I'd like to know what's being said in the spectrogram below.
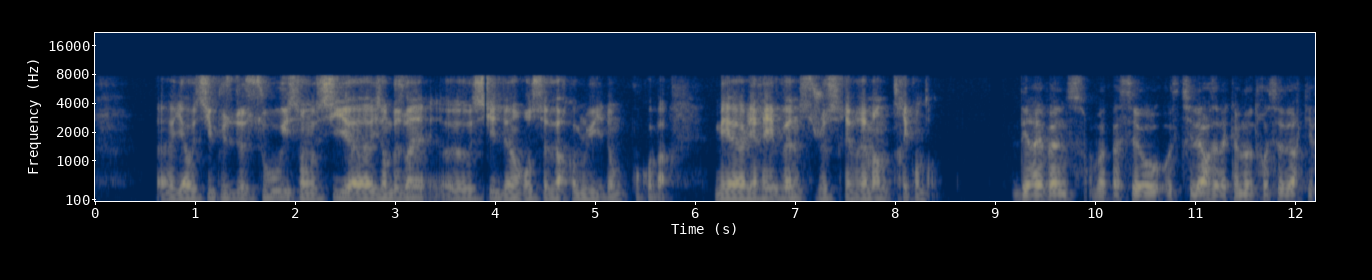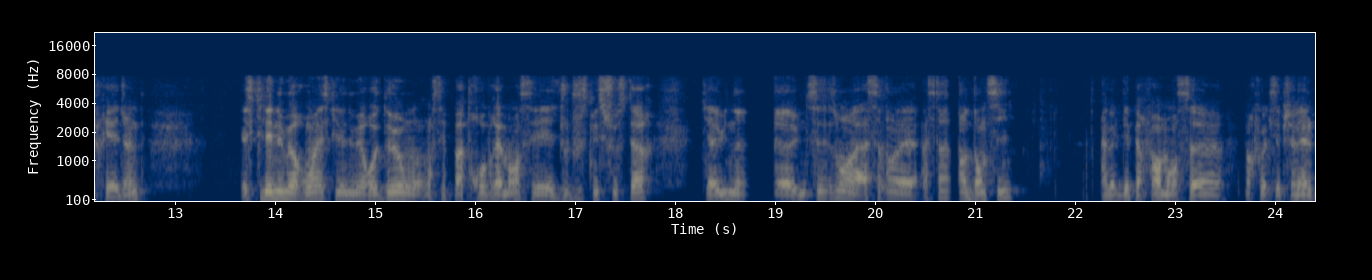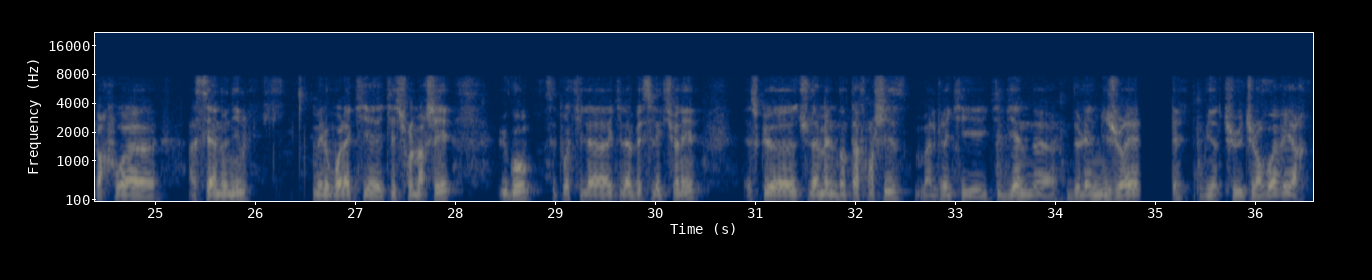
il y a aussi plus de sous, ils, sont aussi, ils ont besoin aussi d'un receveur comme lui, donc pourquoi pas. Mais euh, les Ravens, je serais vraiment très content. Des Ravens, on va passer aux, Steelers avec un autre receveur qui est free agent. Est-ce qu'il est numéro 1 Est-ce qu'il est numéro 2 On ne sait pas trop vraiment. C'est Juju Smith-Schuster qui a une, euh, une saison assez, assez avec des performances euh, parfois exceptionnelles, parfois assez anonymes. Mais le voilà qui est, qui est sur le marché. Hugo, c'est toi qui l'avais sélectionné. Est-ce que tu l'amènes dans ta franchise, malgré qu'il vienne de l'ennemi juré? Ou bien tu, l'envoies ailleurs?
